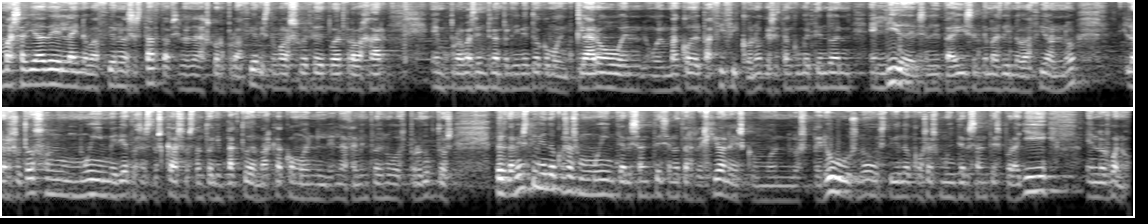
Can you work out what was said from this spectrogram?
más allá de la innovación en las startups, sino en las corporaciones. Tengo la suerte de poder trabajar en programas de intraemprendimiento como en Claro o en, el Banco del Pacífico, ¿no? que se están convirtiendo en, en, líderes en el país en temas de innovación. ¿no? Los resultados son muy inmediatos en estos casos, tanto el impacto de marca como en el lanzamiento de nuevos productos. Pero también estoy viendo cosas muy interesantes en otras regiones, como en los Perús, ¿no? estoy viendo cosas muy interesantes por allí, en los, bueno,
